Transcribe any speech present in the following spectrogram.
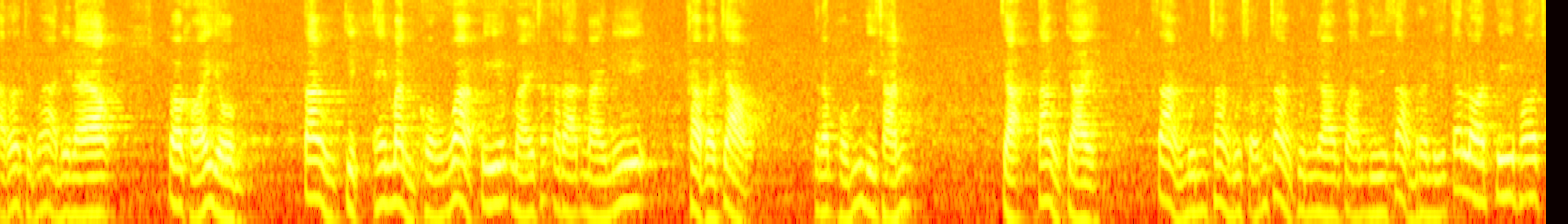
2515 นี้แล้ว ก็ขอให้โยมตั้งจิตให้มั่นคงว่าปีใหม่ศักราชใหม่นี้ ข้าพเจ้ากระผมดิฉัน จะตั้งใจสร้างบุญสร้างบุศลสร้างคุณงามความดีสร้างบารมีตลอดปีพศ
